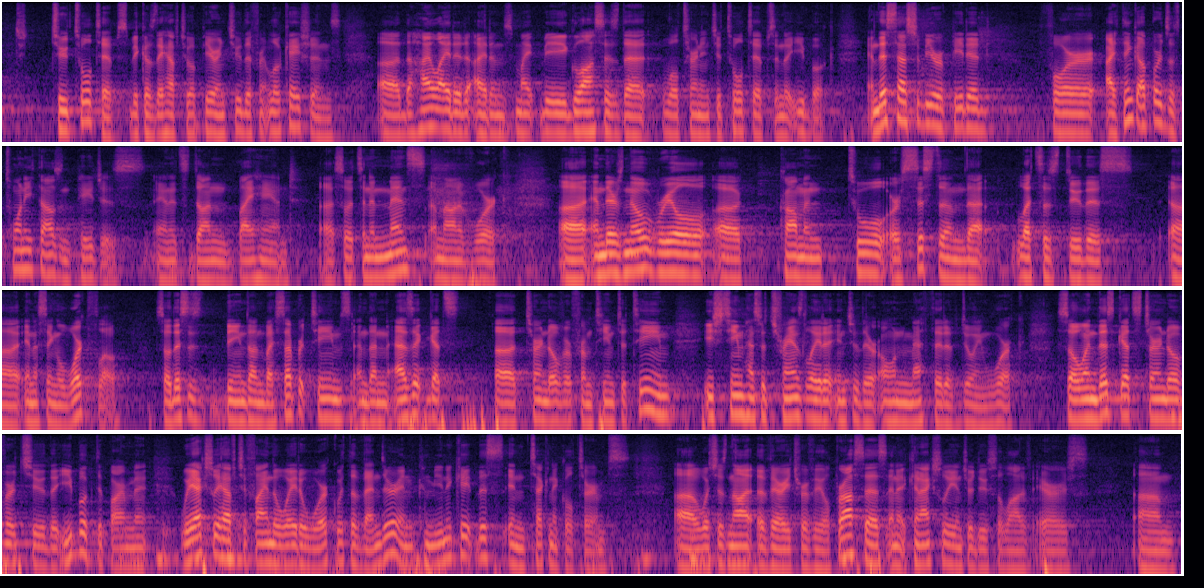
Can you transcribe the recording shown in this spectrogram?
two tooltips because they have to appear in two different locations. Uh, the highlighted items might be glosses that will turn into tooltips in the ebook. And this has to be repeated for, I think, upwards of 20,000 pages, and it's done by hand. Uh, so it's an immense amount of work. Uh, and there's no real uh, common tool or system that lets us do this uh, in a single workflow. So this is being done by separate teams, and then as it gets uh, turned over from team to team, each team has to translate it into their own method of doing work. So when this gets turned over to the ebook department, we actually have to find a way to work with the vendor and communicate this in technical terms, uh, which is not a very trivial process, and it can actually introduce a lot of errors. Um,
